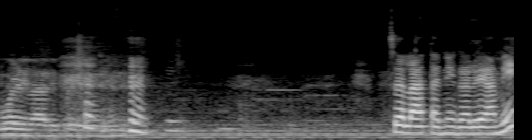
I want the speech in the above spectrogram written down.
वडील आले पहिले. चला आता निघालोय आम्ही.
